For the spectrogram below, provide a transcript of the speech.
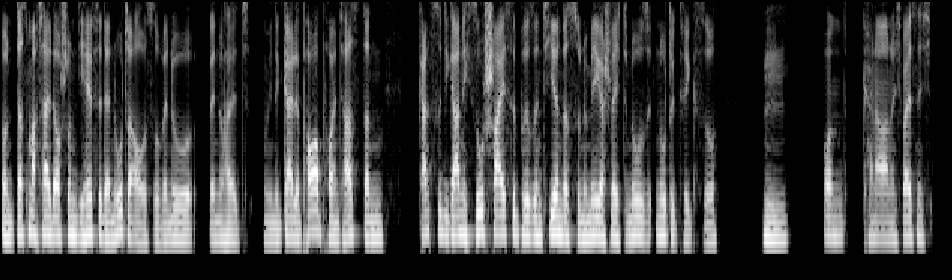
Und das macht halt auch schon die Hälfte der Note aus. So, wenn du, wenn du halt irgendwie eine geile PowerPoint hast, dann kannst du die gar nicht so scheiße präsentieren, dass du eine mega schlechte No Note kriegst. So. Mhm. Und keine Ahnung, ich weiß nicht,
